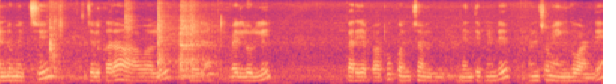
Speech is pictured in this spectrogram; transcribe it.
ఎండుమిర్చి జీలకర్ర ఆవాలు వెల్లుల్లి కరివేపాకు కొంచెం మెంతిపిండి కొంచెం ఇంగువ అండి.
